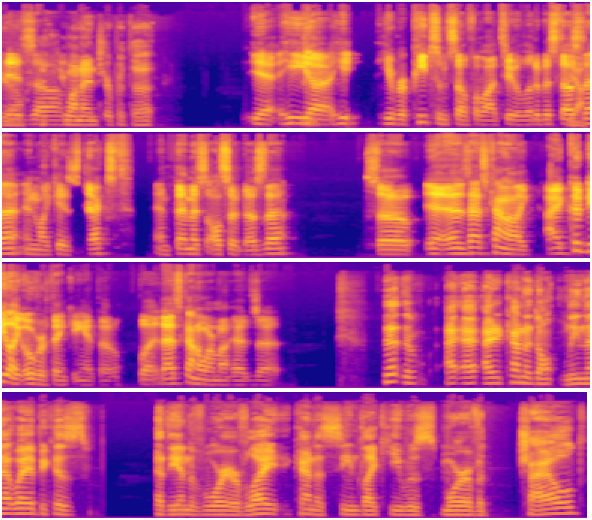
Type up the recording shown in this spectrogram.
you know, is um, if you want to interpret that. Yeah, he uh he he repeats himself a lot too. Elidibus does yeah. that in like his text, and Themis also does that. So yeah, that's kind of like I could be like overthinking it though, but that's kind of where my head's at. I I, I kind of don't lean that way because at the end of Warrior of Light, it kind of seemed like he was more of a child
